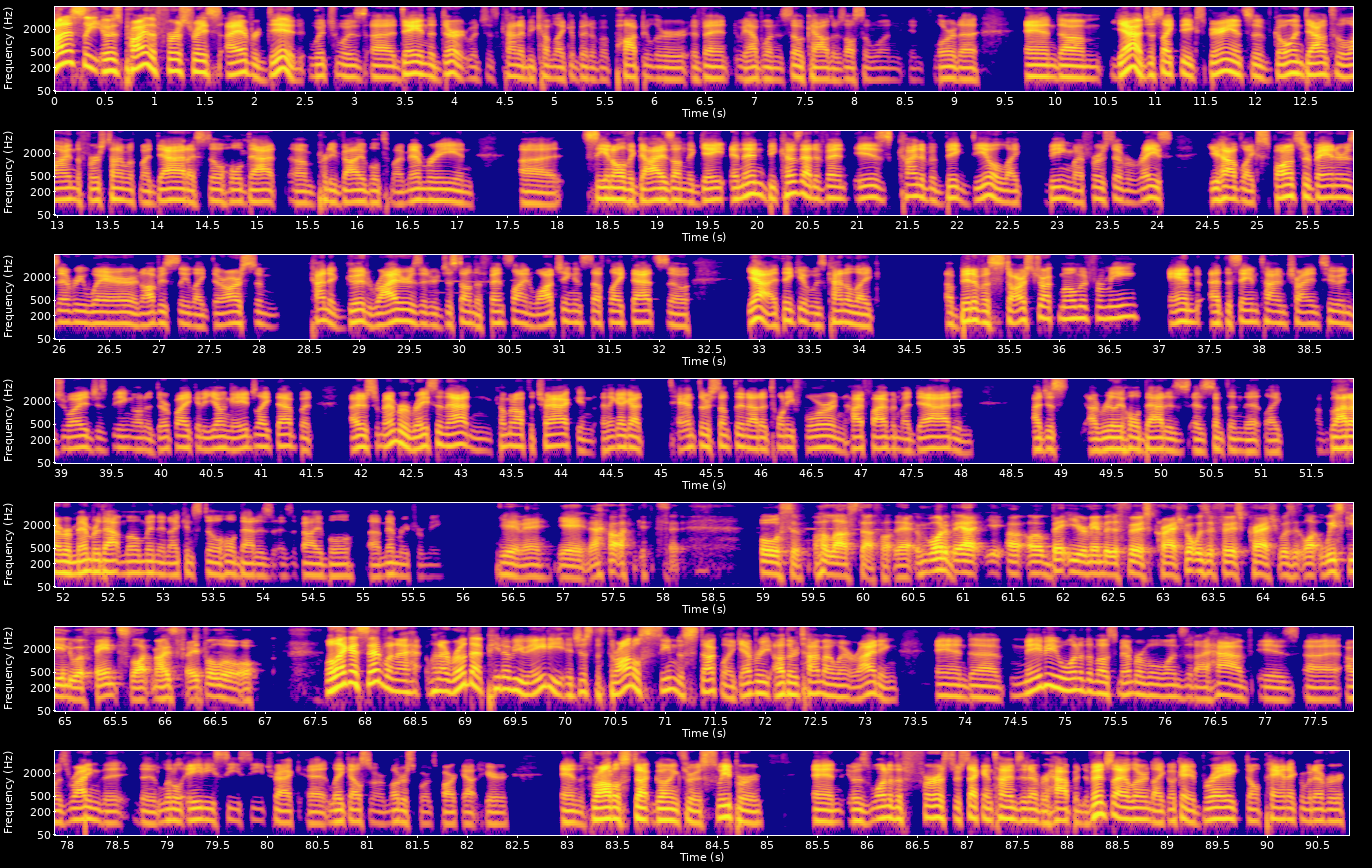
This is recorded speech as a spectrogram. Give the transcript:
Honestly, it was probably the first race I ever did, which was uh, Day in the Dirt, which has kind of become like a bit of a popular event. We have one in SoCal. There's also one in Florida, and um, yeah, just like the experience of going down to the line the first time with my dad, I still hold that um, pretty valuable to my memory, and uh, seeing all the guys on the gate, and then because that event is kind of a big deal, like being my first ever race, you have like sponsor banners everywhere, and obviously like there are some kind of good riders that are just on the fence line watching and stuff like that. So, yeah, I think it was kind of like a bit of a starstruck moment for me and at the same time trying to enjoy just being on a dirt bike at a young age like that, but I just remember racing that and coming off the track and I think I got 10th or something out of 24 and high-fiving my dad and I just I really hold that as as something that like I'm glad I remember that moment and I can still hold that as as a valuable uh, memory for me. Yeah, man. Yeah, no. Awesome. I love stuff like that. And what about? I, will bet you remember the first crash. What was the first crash? Was it like whiskey into a fence, like most people, or? Well, like I said, when I when I rode that PW80, it just the throttle seemed to stuck like every other time I went riding. And uh, maybe one of the most memorable ones that I have is uh, I was riding the the little 80cc track at Lake Elsinore Motorsports Park out here, and the throttle stuck going through a sweeper and it was one of the first or second times it ever happened. Eventually, I learned like, okay, break, don't panic or whatever.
